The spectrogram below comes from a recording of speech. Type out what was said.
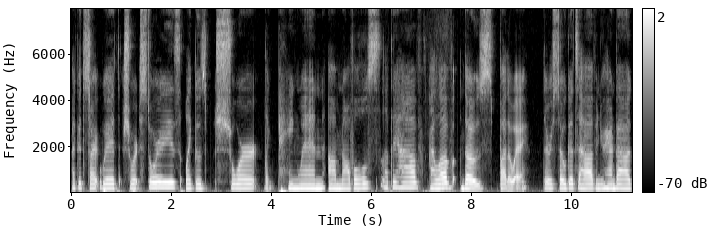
I could start with short stories, like those short, like penguin um, novels that they have. I love those, by the way. They're so good to have in your handbag,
